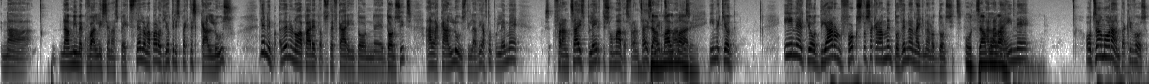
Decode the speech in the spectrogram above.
να, να μην με κουβαλήσει ένας παίχτης. Θέλω να πάρω δύο-τρεις παίχτες καλούς. Δεν, είναι- δεν εννοώ απαραίτητα το Στεφκάρη ή τον ε, Ντόνσιτς, αλλά καλούς. Δηλαδή αυτό που λέμε franchise player της ομάδας. Franchise player της Τζαμάλ ομάδας Μάρεϊ. είναι και ο, είναι και ο Ντιάρον Φόξ στο Σακραμέντο. Δεν είναι ανάγκη να είναι ο Ντόνσιτς. Ο Τζα Αλλά να Μοράντ. είναι ο Τζα Μοράντ, ακριβώς.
